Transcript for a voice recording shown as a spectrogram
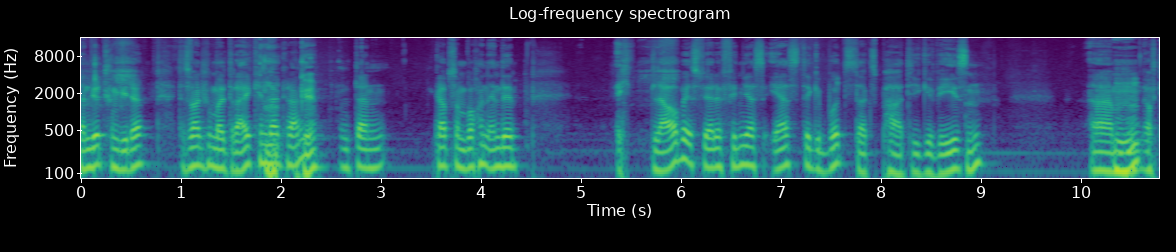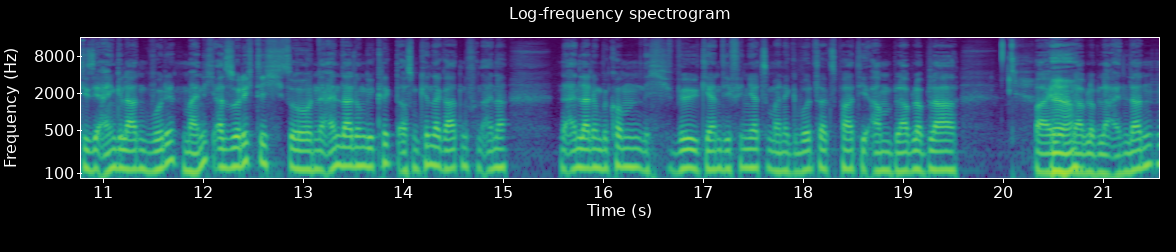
dann wird schon wieder. Das waren schon mal drei Kinder Ah, krank. okay. Und dann gab es am Wochenende, ich glaube, es wäre Finjas erste Geburtstagsparty gewesen, ähm, Mhm. auf die sie eingeladen wurde, meine ich. Also so richtig so eine Einladung gekriegt aus dem Kindergarten von einer, eine Einladung bekommen. Ich will gern die Finja zu meiner Geburtstagsparty am bla bla bla bei Ja. bla bla bla einladen.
